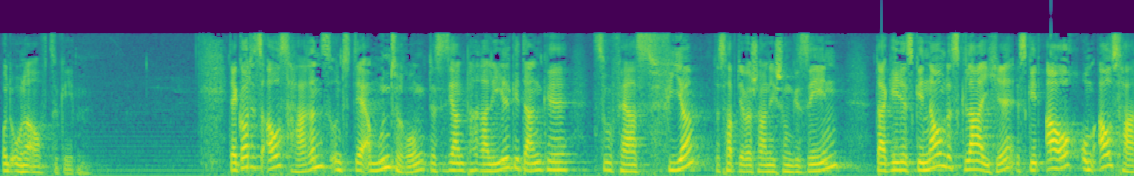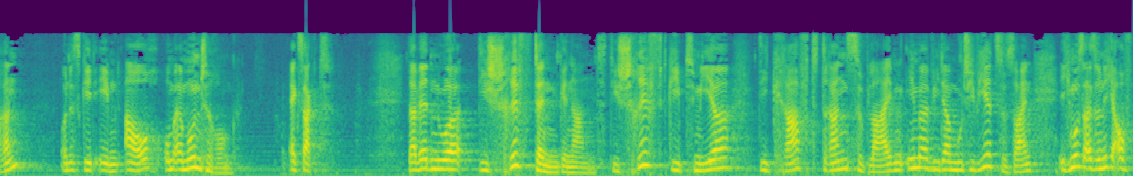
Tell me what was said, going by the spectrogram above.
und ohne aufzugeben. Der Gott des Ausharrens und der Ermunterung, das ist ja ein Parallelgedanke zu Vers 4, das habt ihr wahrscheinlich schon gesehen. Da geht es genau um das Gleiche. Es geht auch um Ausharren und es geht eben auch um Ermunterung. Exakt. Da werden nur die Schriften genannt. Die Schrift gibt mir die Kraft, dran zu bleiben, immer wieder motiviert zu sein. Ich muss also nicht auf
